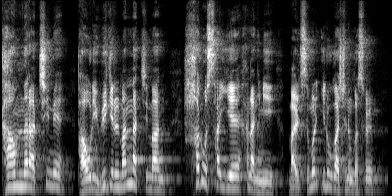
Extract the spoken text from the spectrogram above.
다음 날 아침에 바울이 위기를 만났지만 하루 사이에 하나님이 말씀을 이루고 가시는 것을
